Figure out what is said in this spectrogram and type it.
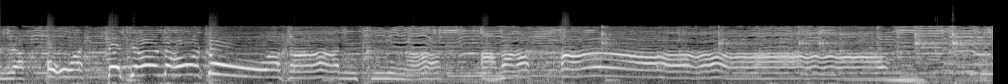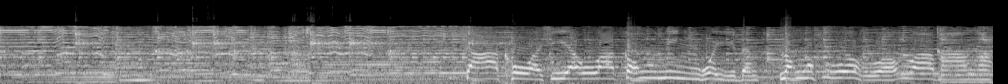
热，哦，这小道多寒情啊啊啊！咋可笑啊？功名未登，龙虎我忙啊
